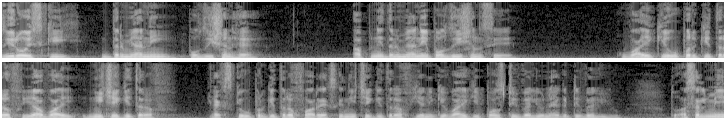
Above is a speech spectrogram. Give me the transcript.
زیرو اس کی درمیانی پوزیشن ہے اپنی درمیانی پوزیشن سے وائی کے اوپر کی طرف یا وائی نیچے کی طرف ایکس کے اوپر کی طرف اور ایکس کے نیچے کی طرف یعنی کہ وائی کی پازیٹیو ویلیو نیگیٹو ویلیو تو اصل میں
